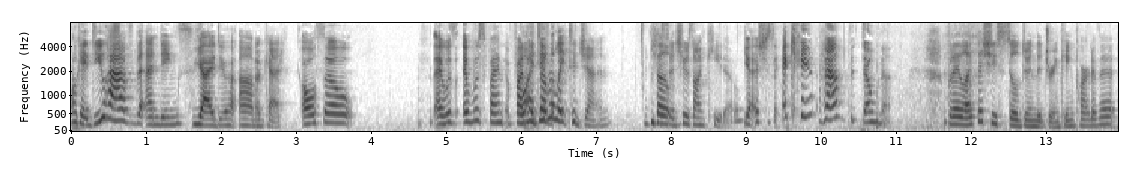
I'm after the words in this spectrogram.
Okay, do you have the endings? Yeah, I do. Um, Okay. Also, it was it was fun. Funny. Well, I did the- relate to Jen. She The- said she was on keto. Yeah, she's like, I can't have the donut. But I like that she's still doing the drinking part of it.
